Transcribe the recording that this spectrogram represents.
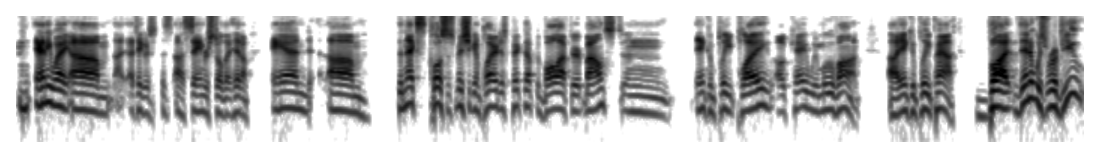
anyway, um, I, I, think it was uh, still that hit him, and um, the next closest Michigan player just picked up the ball after it bounced and incomplete play. Okay, we move on. Uh, incomplete pass, but then it was reviewed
